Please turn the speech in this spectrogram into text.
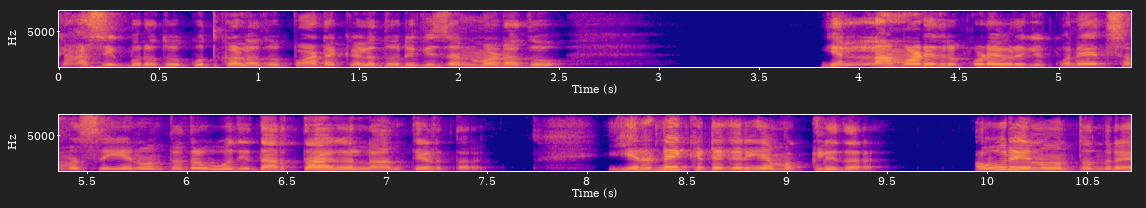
ಕ್ಲಾಸಿಗೆ ಬರೋದು, ಕೂತ್ಕೊಳ್ಳೋದು, ಪಾಠ ಕೇಳೋದು ರಿವಿಷನ್ ಮಾಡೋದು, ಎಲ್ಲ ಮಾಡಿದರೂ ಕೂಡ ಇವರಿಗೆ ಕೊನೆಯ ಸಮಸ್ಯೆ ಏನು ಅಂತಂದರೆ ಓದಿದ ಅರ್ಥ ಆಗಲ್ಲ ಅಂತ ಹೇಳ್ತಾರೆ. ಎರಡನೇ ಕೆಟಗರಿಯ ಮಕ್ಕಳಿದ್ದಾರೆ ಅವರೇನು ಅಂತಂದರೆ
